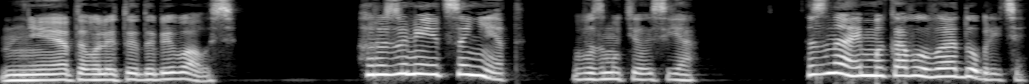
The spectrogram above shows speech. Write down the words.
«Не этого ли ты добивалась?» «Разумеется, нет», — возмутилась я. «Знаем мы, кого вы одобрите.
